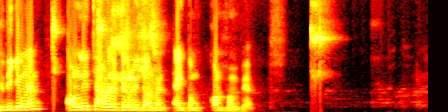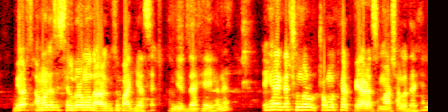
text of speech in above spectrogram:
যদি কেউ নেন অনলি চার হাজার টাকা নিতে পারবেন, একদম কনফার্ম পেয়ার ভিউয়ার্স আমার কাছে সেল করার মধ্যে আরও কিছু পাখি আছে, আমি যদি দেখে এখানে। এখানে একটা সুন্দর চমৎকার পেয়ার আছে, মাশাআল্লাহ দেখেন।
